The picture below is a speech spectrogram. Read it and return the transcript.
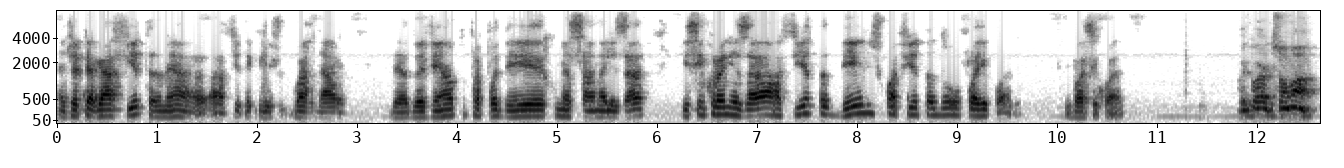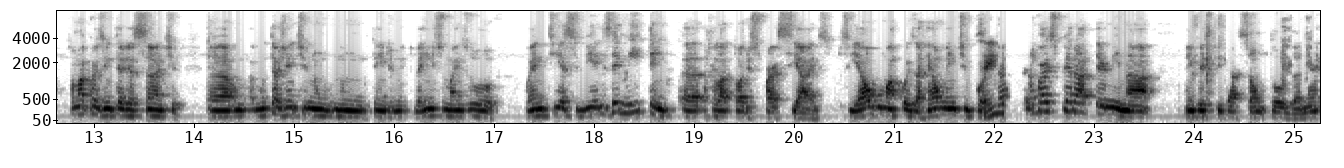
a gente vai pegar a fita, né, a, a fita que eles guardaram né, do evento, para poder começar a analisar e sincronizar a fita deles com a fita do Fly Recorder, do Voice Recorder. Eduardo, só uma, só uma coisa interessante. Uh, muita gente não, não entende muito bem isso, mas o, o NTSB, eles emitem uh, relatórios parciais. Se é alguma coisa realmente importante, Sim. não vai esperar terminar a investigação toda, né?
